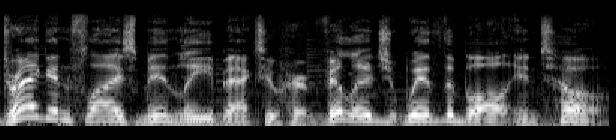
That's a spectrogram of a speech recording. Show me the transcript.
Dragon flies Minli back to her village with the ball in tow.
